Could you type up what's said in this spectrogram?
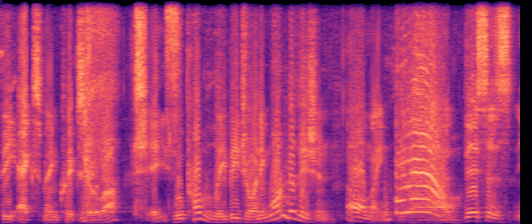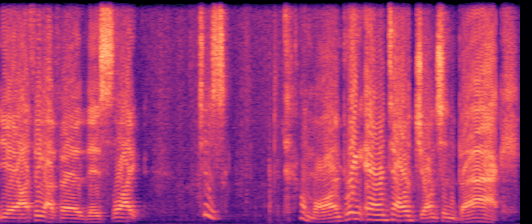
the X Men Quicksilver, Jeez. will probably be joining WandaVision. Oh my Wow. god. This is yeah, I think I've heard this. Like just come on, bring Aaron Taylor Johnson back.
